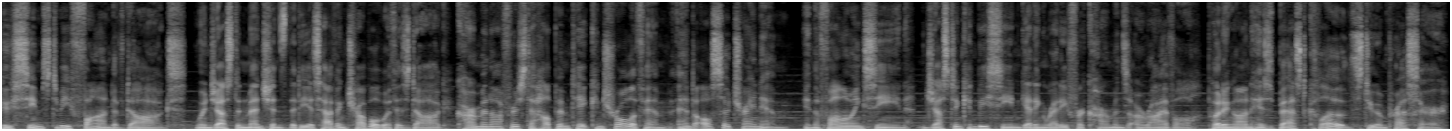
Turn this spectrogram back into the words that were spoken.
who seems to be fond of dogs. When Justin mentions that he is having trouble with his dog, Carmen offers to help him take control of him and also train him. In the following scene, Justin can be seen getting ready for Carmen's arrival, putting on his best clothes to impress her.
